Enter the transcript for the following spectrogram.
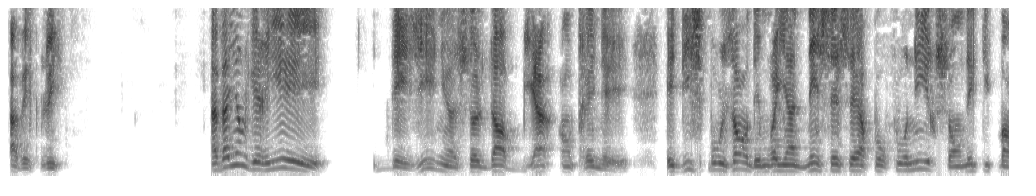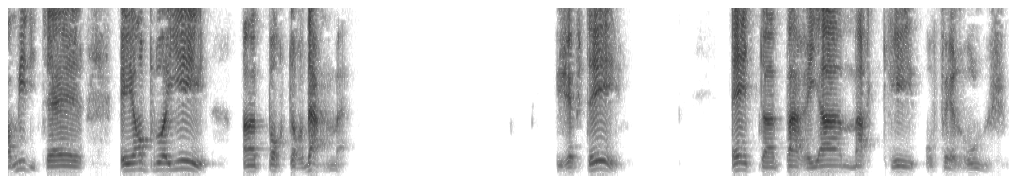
avec lui. Un vaillant guerrier désigne un soldat bien entraîné et disposant des moyens nécessaires pour fournir son équipement militaire et employer un porteur d'armes. Jephthé est un paria marqué au fer rouge.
